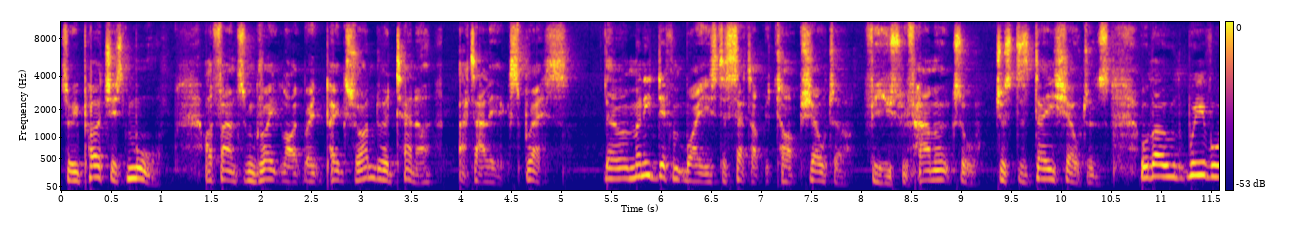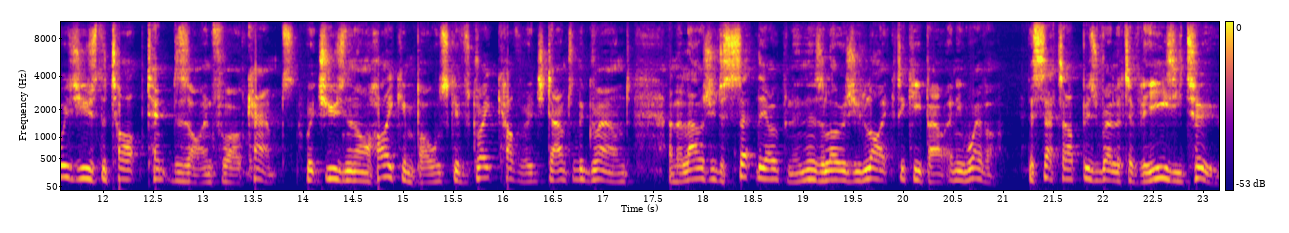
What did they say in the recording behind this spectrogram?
so we purchased more. I found some great lightweight pegs for under a tenner at AliExpress. There are many different ways to set up your tarp shelter, for use with hammocks or just as day shelters, although we've always used the tarp tent design for our camps, which using our hiking poles gives great coverage down to the ground and allows you to set the opening as low as you like to keep out any weather. The setup is relatively easy too,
